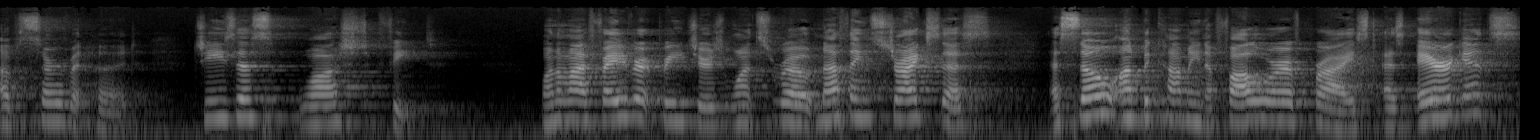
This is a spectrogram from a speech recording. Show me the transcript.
of servanthood. Jesus washed feet. One of my favorite preachers once wrote Nothing strikes us as so unbecoming a follower of Christ as arrogance,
